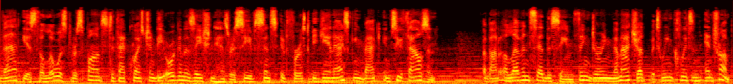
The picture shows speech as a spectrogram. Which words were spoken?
That is the lowest response to that question the organization has received since it first began asking back in 2000. About 11 said the same thing during the matchup between Clinton and Trump,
